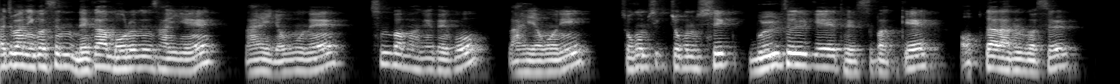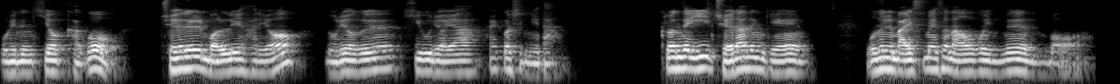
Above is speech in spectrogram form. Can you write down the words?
하지만 이것은 내가 모르는 사이에 나의 영혼에 침범하게 되고 나의 영혼이 조금씩 조금씩 물들게 될 수밖에 없다라는 것을 우리는 기억하고 죄를 멀리하려 노력을 기울여야 할 것입니다. 그런데 이 죄라는 게 오늘 말씀에서 나오고 있는 뭐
